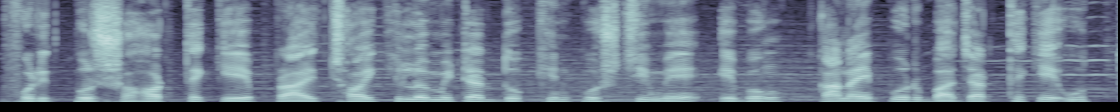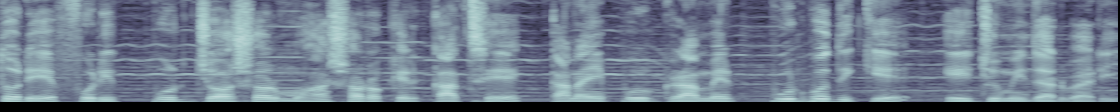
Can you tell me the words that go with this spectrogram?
ফরিদপুর শহর থেকে প্রায় ছয় কিলোমিটার দক্ষিণ পশ্চিমে এবং কানাইপুর বাজার থেকে উত্তরে ফরিদপুর যশোর মহাসড়কের কাছে কানাইপুর গ্রামের পূর্ব দিকে এই জমিদার বাড়ি।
